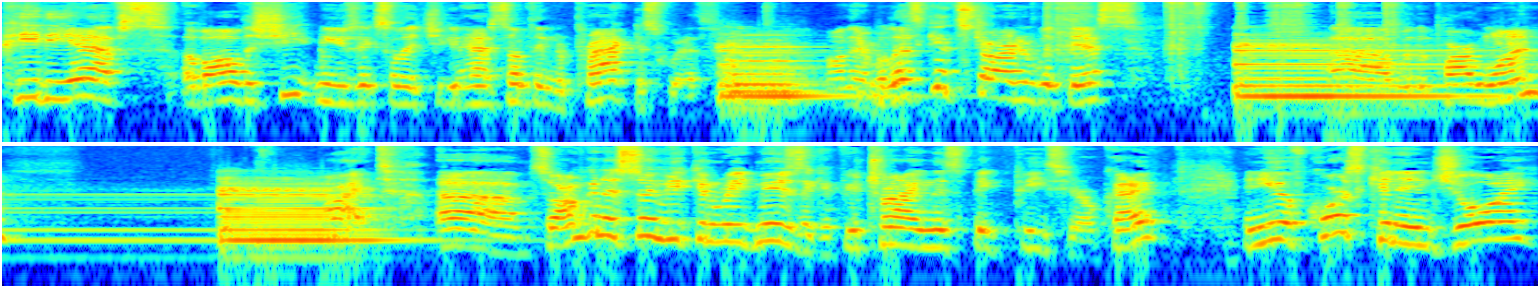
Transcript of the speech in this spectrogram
PDFs of all the sheet music so that you can have something to practice with on there. But let's get started with this, uh, with the part one. Alright, uh, so I'm going to assume you can read music if you're trying this big piece here, okay? And you, of course, can enjoy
